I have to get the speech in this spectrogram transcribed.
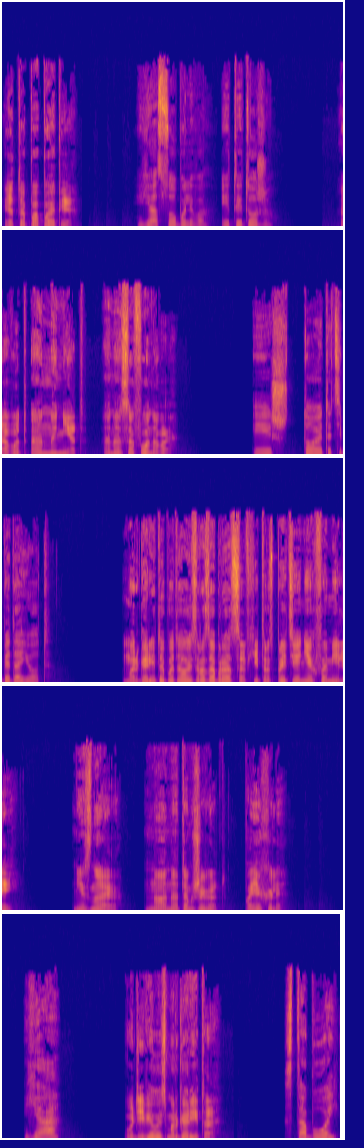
Это по папе. Я Соболева, и ты тоже. А вот Анна нет, она Сафонова. И что это тебе дает? Маргарита пыталась разобраться в хитросплетениях фамилий. Не знаю, но она там живет. Поехали? Я? Удивилась Маргарита. С тобой?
